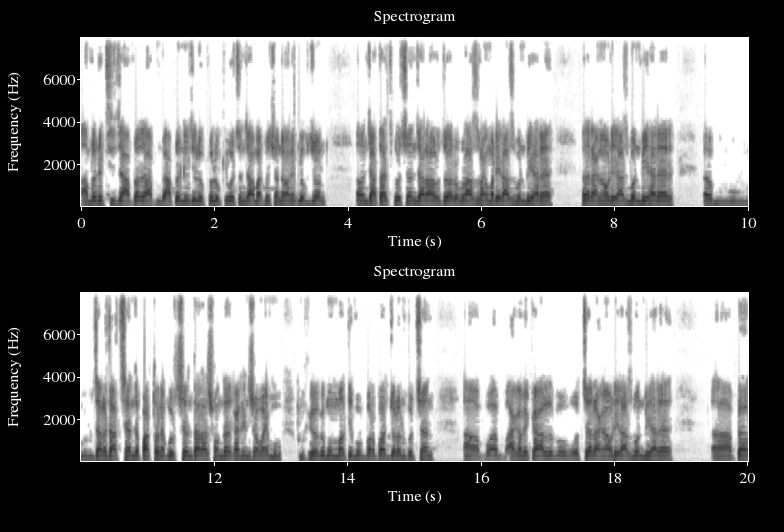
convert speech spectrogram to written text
আমরা দেখছি যে আপনারা আপ- আপনি নিজে লক্ষ্য লক্ষ্য করছেন যে আমার পেছনে অনেক লোকজন যাতায়াত করছেন। যারা রাজ রাজবন বিহারে রাঙামাটি রাজবন বিহারের যারা যাচ্ছেন, যে প্রার্থনা করছেন, তারা সন্ধ্যাকালীন সময় মোমবাতি প্রজ্বলন করছেন। আগামীকাল হচ্ছে রাঙামাটি রাজবন বিহারে আপনার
